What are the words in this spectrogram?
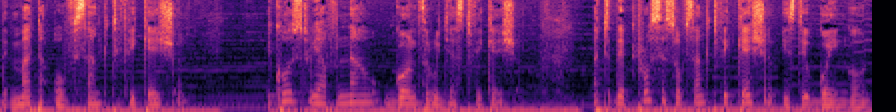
the matter of sanctification because we have now gone through justification. But the process of sanctification is still going on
